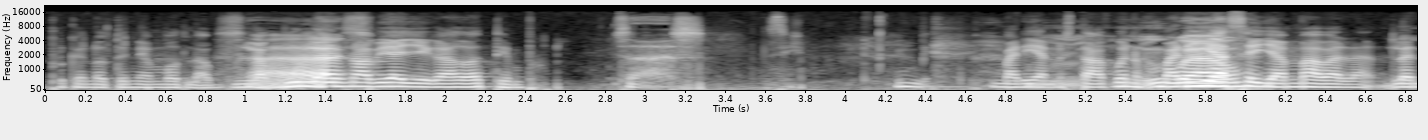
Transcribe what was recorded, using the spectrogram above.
porque no teníamos la, bula, no había llegado a tiempo. Sas. María no estaba. Bueno, María se llamaba la, la-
